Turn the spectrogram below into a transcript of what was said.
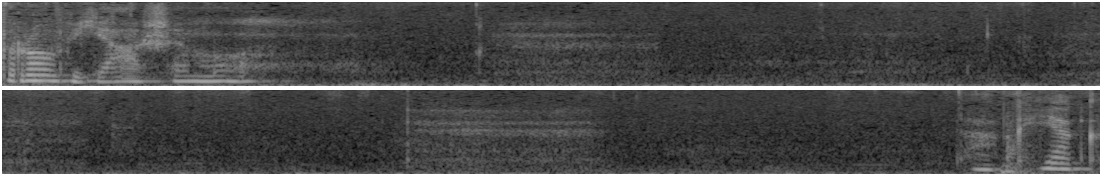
пров'яжемо. Так, як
